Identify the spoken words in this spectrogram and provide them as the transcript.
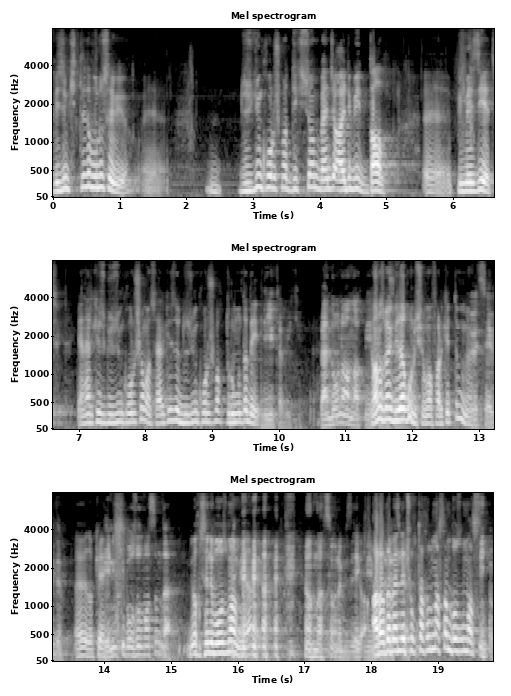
bizim kitle de bunu seviyor. Ee, düzgün konuşma, diksiyon bence ayrı bir dal, ee, bir meziyet. Yani herkes düzgün konuşamaz. Herkes de düzgün konuşmak durumunda değil. Değil tabii ki. Ben de onu anlatmaya Yalnız ben güzel konuşuyorum ha fark ettin mi? Evet sevdim. Evet okey. Benimki bozulmasın da Yok seni bozmam ya. ondan sonra bizi ekleyin. Arada ben de çok takılmazsan bozulmazsın. Yok.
